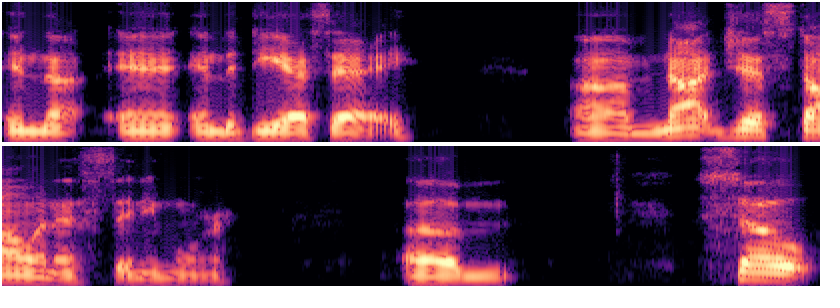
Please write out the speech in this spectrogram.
in the in, in the DSA, um, not just Stalinists anymore. Um, so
